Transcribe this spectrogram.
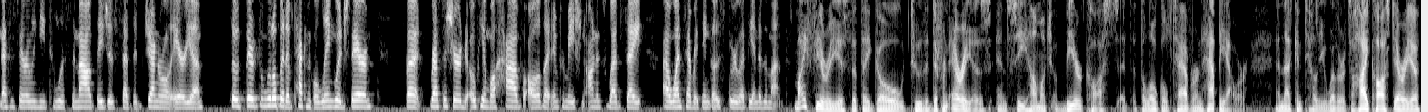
necessarily need to list them out. They just said the general area. So there's a little bit of technical language there, but rest assured, OPM will have all of that information on its website uh, once everything goes through at the end of the month. My theory is that they go to the different areas and see how much a beer costs at, at the local tavern happy hour and that can tell you whether it's a high cost area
